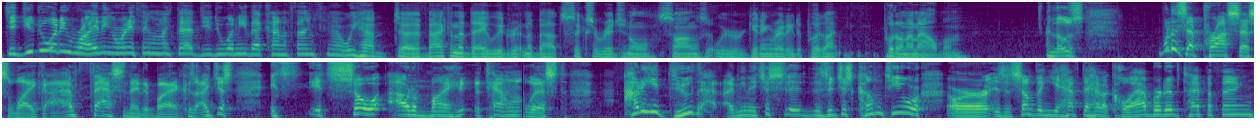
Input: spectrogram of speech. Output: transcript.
Did you do any writing or anything like that? Do you do any of that kind of thing? Yeah, we had uh, back in the day. We had written about six original songs that we were getting ready to put on, put on an album. And those, what is that process like? I- I'm fascinated by it because I just, it's it's so out of my talent list. How do you do that? I mean, it just uh, does it just come to you, or or is it something you have to have a collaborative type of thing?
